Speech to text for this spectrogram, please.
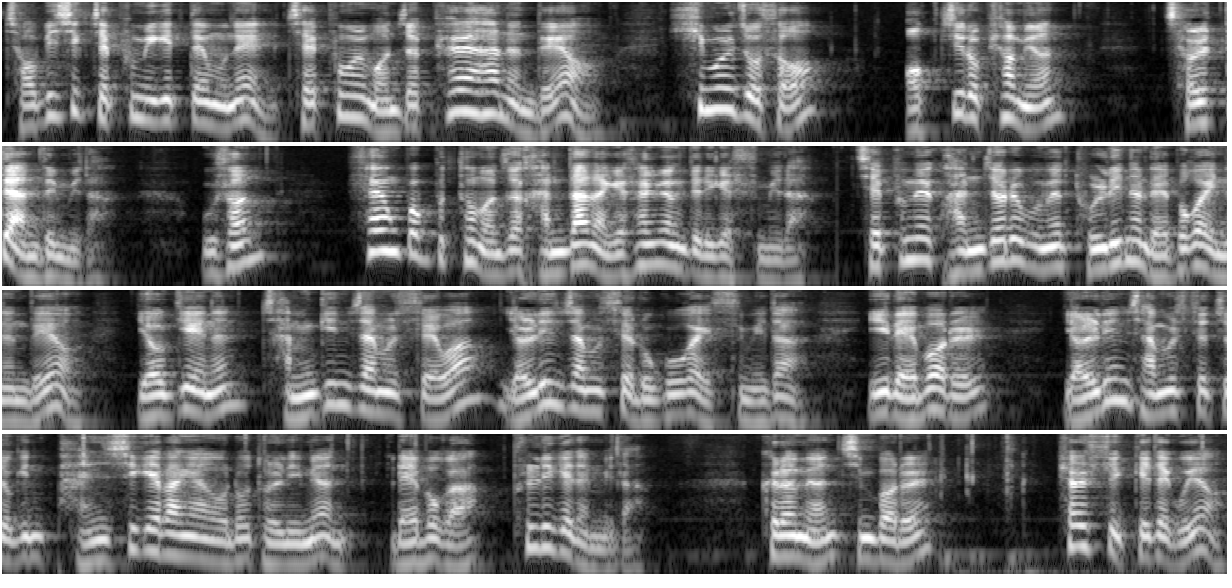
접이식 제품이기 때문에 제품을 먼저 펴야 하는데요. 힘을 줘서 억지로 펴면 절대 안 됩니다. 우선 사용법부터 먼저 간단하게 설명드리겠습니다. 제품의 관절을 보면 돌리는 레버가 있는데요. 여기에는 잠긴 자물쇠와 열린 자물쇠 로고가 있습니다. 이 레버를 열린 자물쇠 쪽인 반시계 방향으로 돌리면 레버가 풀리게 됩니다. 그러면 짐벌을 펼 수 있게 되고요.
